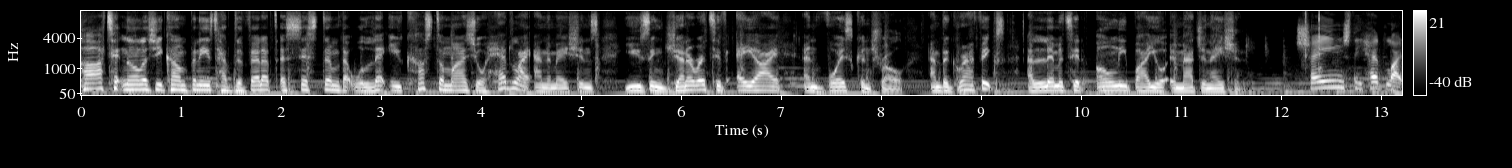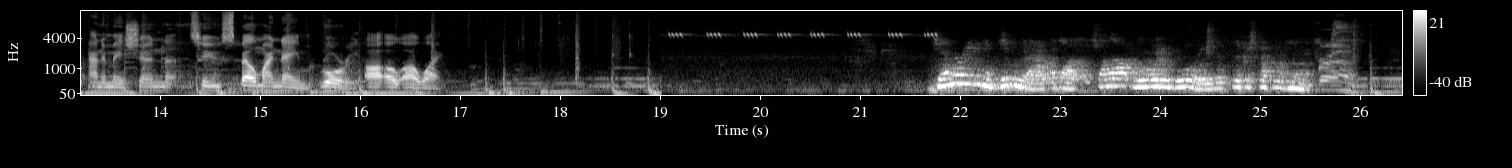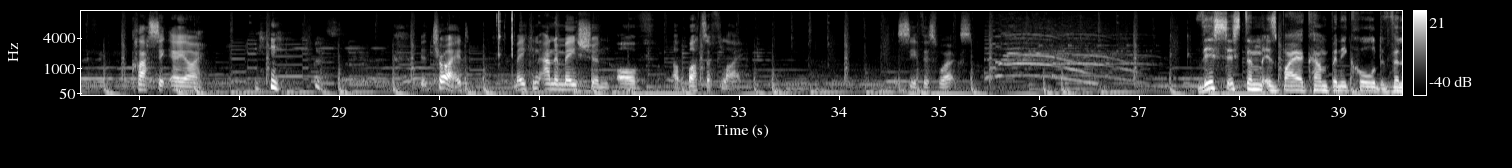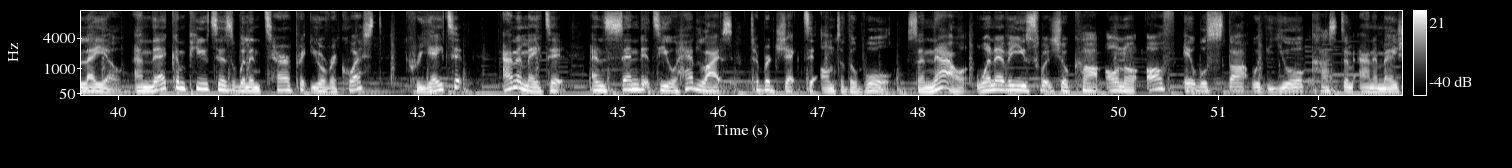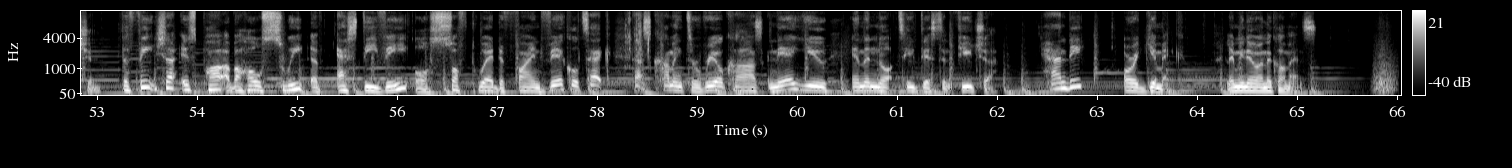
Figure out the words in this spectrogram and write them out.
Car technology companies have developed a system that will let you customize your headlight animations using generative AI and voice control, and the graphics are limited only by your imagination. Change the headlight animation to spell my name, Rory, R-O-R-Y. Generating a video about Spell Out Rory Rory will take a couple of minutes. Classic AI. tried. Make an animation of a butterfly. Let's see if this works. This system is by a company called Valeo, and their computers will interpret your request, create it, animate it, and send it to your headlights to project it onto the wall. So now, whenever you switch your car on or off, it will start with your custom animation. The feature is part of a whole suite of SDV or software-defined vehicle tech that's coming to real cars near you in the not too distant future. Handy or a gimmick? Let me know in the comments.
